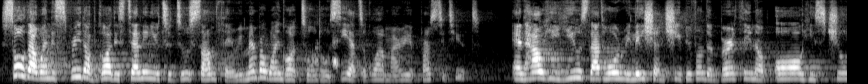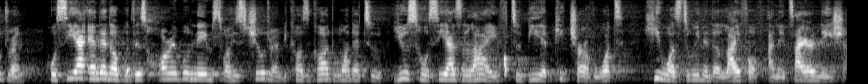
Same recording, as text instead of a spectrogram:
So that when the Spirit of God is telling you to do something, remember when God told Hosea to go and marry a prostitute? And how he used that whole relationship, even the birthing of all his children. Hosea ended up with these horrible names for his children because God wanted to use Hosea's life to be a picture of what he was doing in the life of an entire nation.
